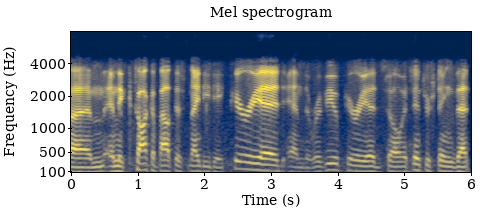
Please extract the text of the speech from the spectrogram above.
Um, and they talk about this 90-day period and the review period. So it's interesting that,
